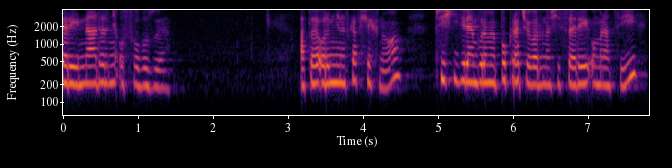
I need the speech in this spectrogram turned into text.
který nádherně osvobozuje. A to je ode mě dneska všechno. Příští týden budeme pokračovat v naší sérii o mracích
